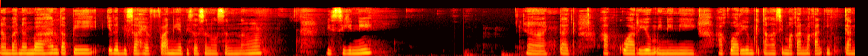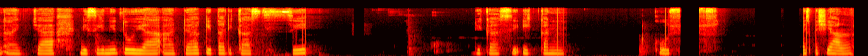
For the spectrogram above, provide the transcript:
nambah-nambahan tapi kita bisa have fun ya, bisa seneng-seneng. Di sini Nah, kita akuarium ini nih. Akuarium kita ngasih makan-makan ikan aja. Di sini tuh ya ada kita dikasih dikasih ikan khusus spesial.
